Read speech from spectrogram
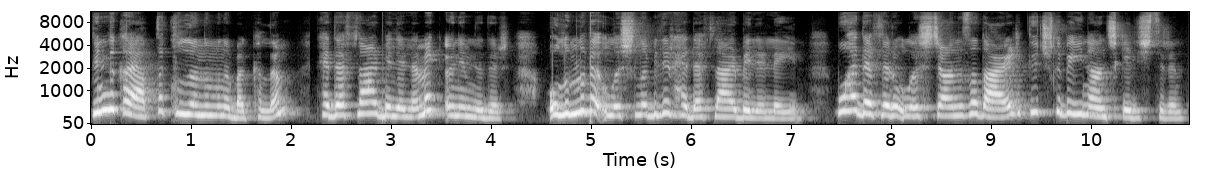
Günlük hayatta kullanımına bakalım. Hedefler belirlemek önemlidir. Olumlu ve ulaşılabilir hedefler belirleyin. Bu hedeflere ulaşacağınıza dair güçlü bir inanç geliştirin.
